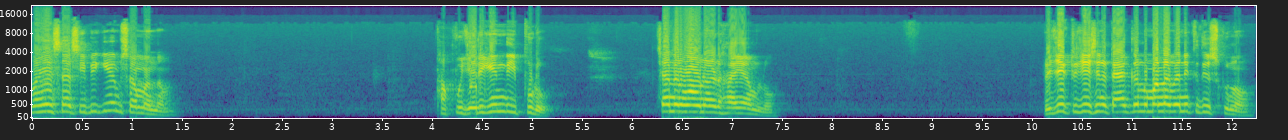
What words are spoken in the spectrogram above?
వైఎస్ఆర్సీపీకి ఏం సంబంధం? తప్పు జరిగింది ఇప్పుడు. చంద్రబాబు నాయుడు హయాంలో. రిజెక్ట్ చేసిన ట్యాంకర్లు మళ్ళీ వెనక్కి తీసుకున్నావు.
